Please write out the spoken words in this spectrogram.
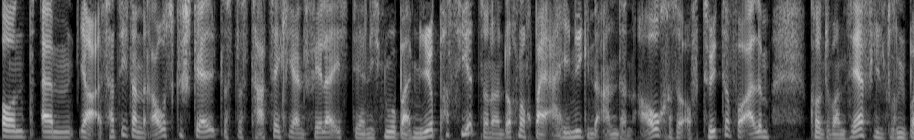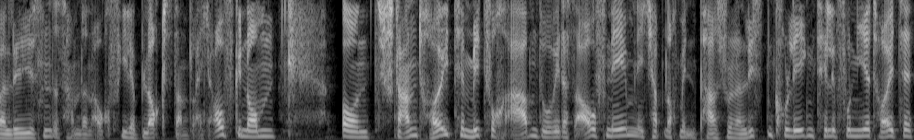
Und ähm, ja, es hat sich dann rausgestellt, dass das tatsächlich ein Fehler ist, der nicht nur bei mir passiert, sondern doch noch bei einigen anderen auch. Also auf Twitter vor allem konnte man sehr viel drüber lesen. Das haben dann auch viele Blogs dann gleich aufgenommen. Und stand heute Mittwochabend, wo wir das aufnehmen. Ich habe noch mit ein paar Journalistenkollegen telefoniert heute.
